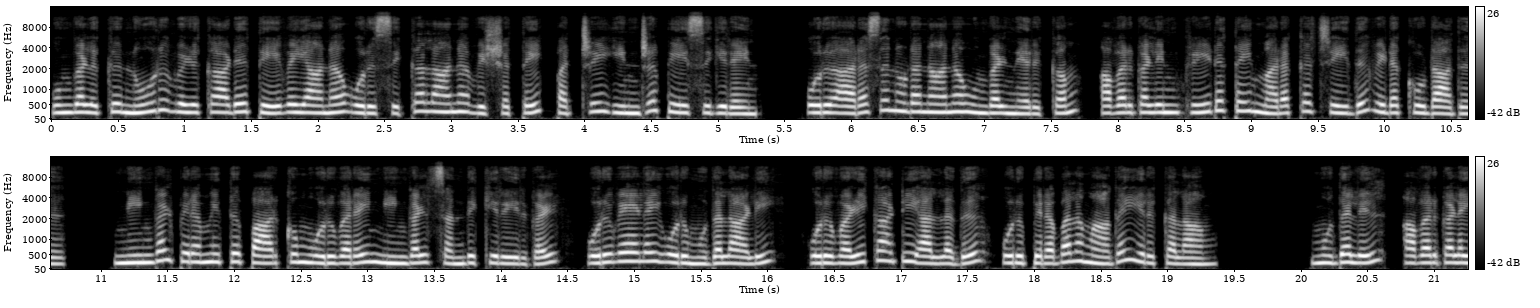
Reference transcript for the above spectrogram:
உங்களுக்கு நூறு விழுக்காடு தேவையான ஒரு சிக்கலான விஷத்தை பற்றி இன்று பேசுகிறேன். ஒரு அரசனுடனான உங்கள் நெருக்கம் அவர்களின் கிரீடத்தை மறக்கச் செய்து விடக்கூடாது. நீங்கள் பிரமித்து பார்க்கும் ஒருவரை நீங்கள் சந்திக்கிறீர்கள் ஒருவேளை ஒரு முதலாளி ஒரு வழிகாட்டி அல்லது ஒரு பிரபலமாக இருக்கலாம். முதலில் அவர்களை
